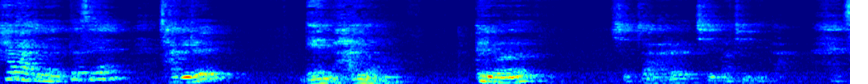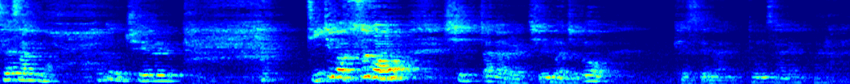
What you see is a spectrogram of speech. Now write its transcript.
하나님의 뜻에 자기를 내놔요. 그리고는 십자가를 짊어집니다. 세상 모든 죄를 다 뒤집어 쓰고 십자가를 짊어지고 겟세마니 동산에 올라가요.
